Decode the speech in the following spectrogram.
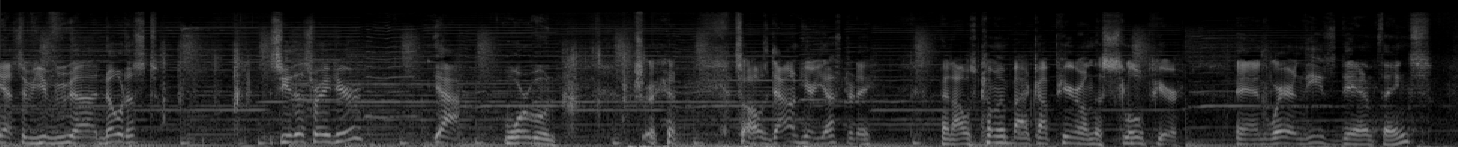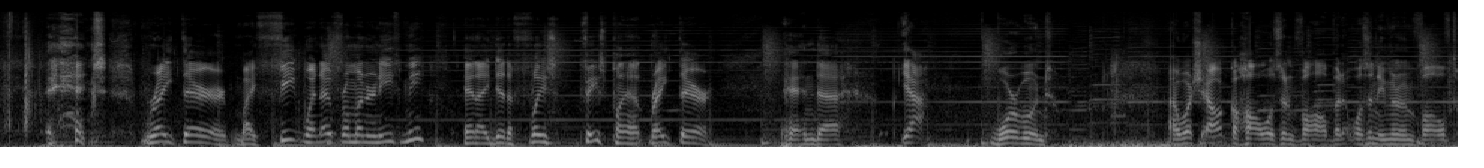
yes, if you've uh, noticed, see this right here? Yeah, war wound. so I was down here yesterday and I was coming back up here on the slope here and wearing these damn things. And right there, my feet went out from underneath me and I did a face, face plant right there. And uh, yeah, war wound. I wish alcohol was involved, but it wasn't even involved.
